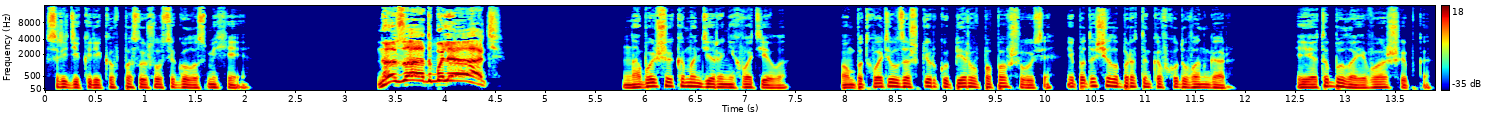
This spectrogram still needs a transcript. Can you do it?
Среди криков послышался голос Михея. «Назад, блядь!» На большее командира не хватило. Он подхватил за шкирку первого попавшегося и потащил обратно ко входу в ангар. И это была его ошибка.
